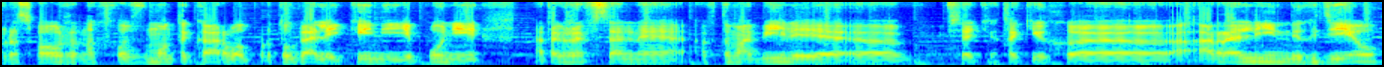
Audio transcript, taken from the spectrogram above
расположенных в Монте-Карло, Португалии, Кении, Японии, а также официальные автомобили, э, всяких таких э, раллийных дел,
